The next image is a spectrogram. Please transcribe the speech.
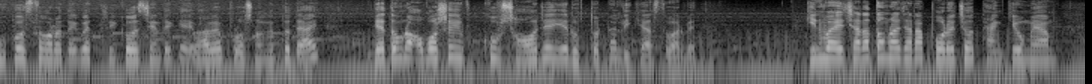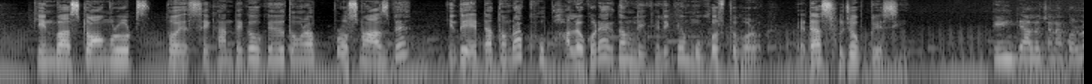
মুখস্থ করো, দেখবে থ্রি কোয়েশ্চেন থেকে এভাবে প্রশ্ন কিন্তু দেয়, যে তোমরা অবশ্যই খুব সহজেই এর উত্তরটা লিখে আসতে পারবে। কিংবা এছাড়া তোমরা যারা পড়েছো থ্যাংক ইউ ম্যাম কিংবা স্ট্রং রুটস তো সেখান থেকেও কিন্তু তোমরা প্রশ্ন আসবে, কিন্তু এটা তোমরা খুব ভালো করে একদম লিখে লিখে মুখস্থ করো, এটা সুযোগ বেশি। তিনটে আলোচনা করল।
